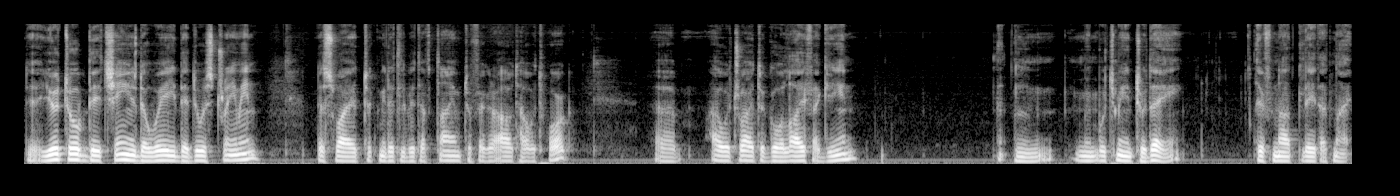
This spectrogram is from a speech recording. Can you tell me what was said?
YouTube, they changed the way they do streaming. That's why it took me a little bit of time to figure out how it worked. Uh, I will try to go live again, mm, which means today, if not late at night.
